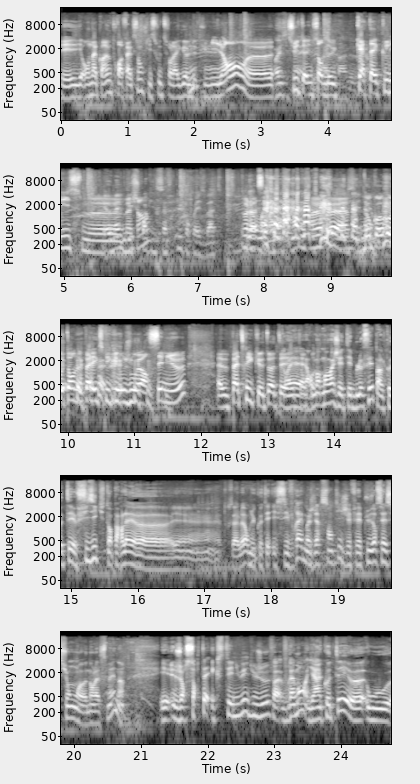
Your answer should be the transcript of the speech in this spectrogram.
Et, et on a quand même trois factions qui se foutent sur la gueule depuis mille ans, euh, Oui, suite ça, à une sorte de de- cataclysme, euh, eux-mêmes, je machin. crois qu'ils ne savent plus pourquoi ils se battent. Voilà, Non, ouais. Donc autant ne pas l'expliquer aux joueurs, c'est mieux. Euh, Patrick, toi, t'es. Ouais, ton- moi, moi, j'ai été bluffé par le côté physique, tu en parlais euh, euh, tout à l'heure, du côté. Et c'est vrai, moi je l'ai ressenti, j'ai fait plusieurs sessions dans la semaine, et je ressortais exténué du jeu. Enfin, vraiment, il y a un côté où.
